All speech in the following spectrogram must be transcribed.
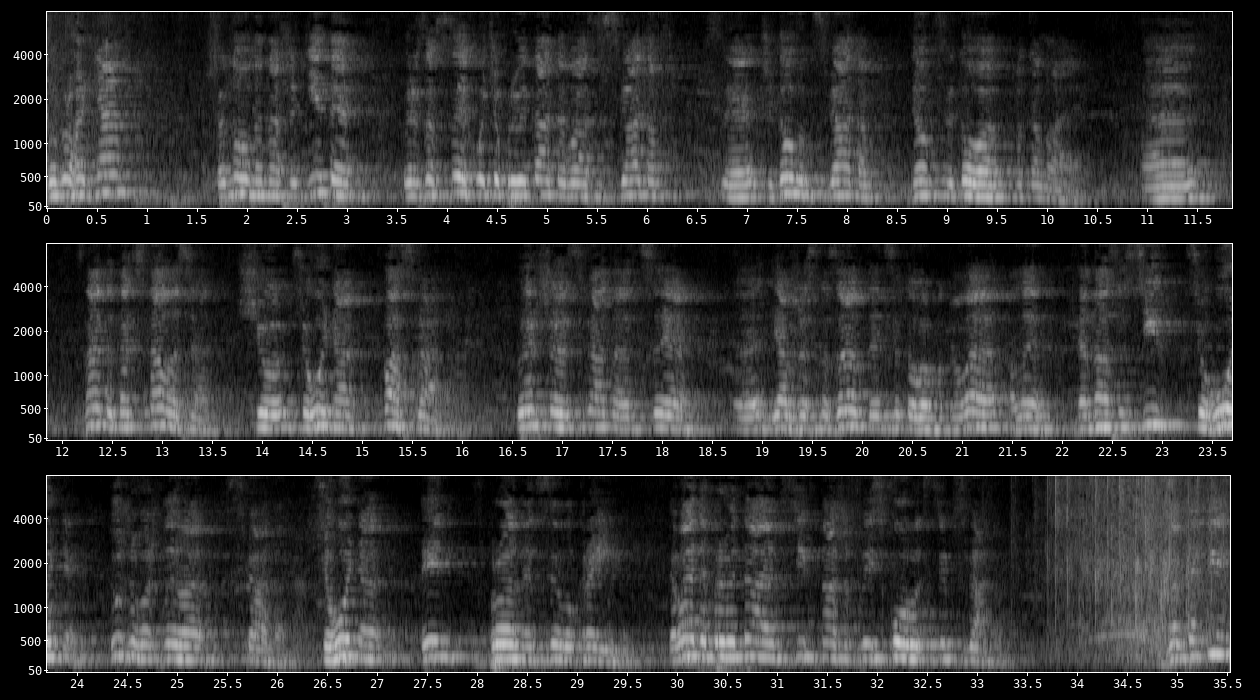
Доброго дня, шановні наші діти. Перш за все хочу привітати вас з святом, з е, чудовим святом Днем Святого Миколая. Е, Знаєте, так сталося, що сьогодні два свята. Перше свято це, е, я вже сказав, День Святого Миколая, але для нас усіх сьогодні дуже важливе свято. Сьогодні День Збройних сил України. Давайте привітаємо всіх наших військових з цим святом. Завдяки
